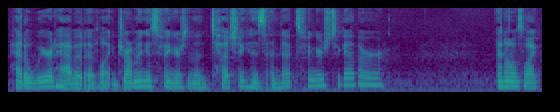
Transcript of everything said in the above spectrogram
had a weird habit of like drumming his fingers and then touching his index fingers together and I was like,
